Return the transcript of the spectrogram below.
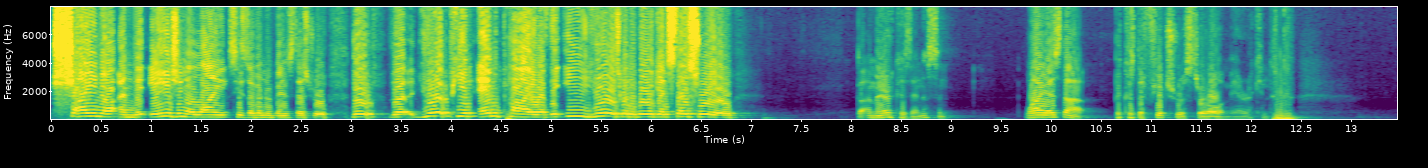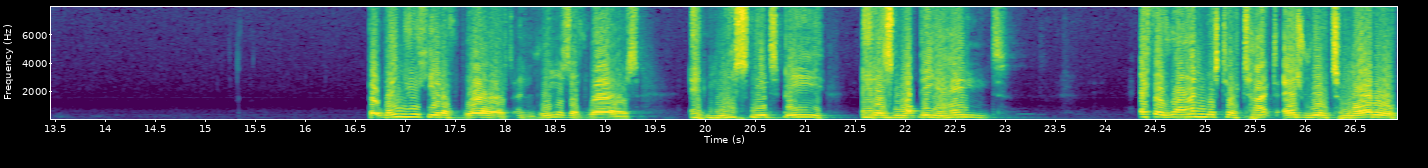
China and the Asian alliances are going to go against Israel. The, the European empire of the EU is going to go against Israel. But America's innocent. Why is that? Because the futurists are all American. but when you hear of wars and rumors of wars, it must needs be. It is not the end. If Iran was to attack Israel tomorrow,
